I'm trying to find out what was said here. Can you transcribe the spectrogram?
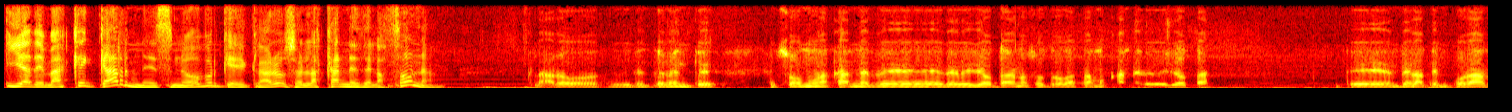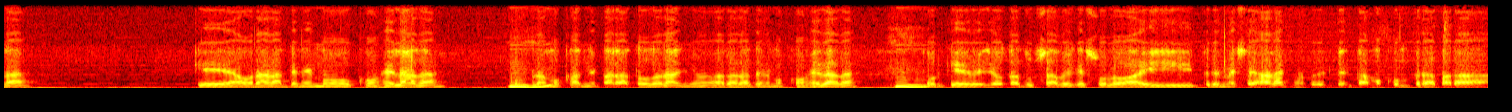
y además que carnes, ¿no? Porque claro, son las carnes de la zona. Claro, evidentemente. Son unas carnes de, de bellota, nosotros gastamos carne de bellota de, de la temporada, que ahora la tenemos congelada, compramos carne para todo el año, ahora la tenemos congelada, porque bellota tú sabes que solo hay tres meses al año, pero intentamos comprar para,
